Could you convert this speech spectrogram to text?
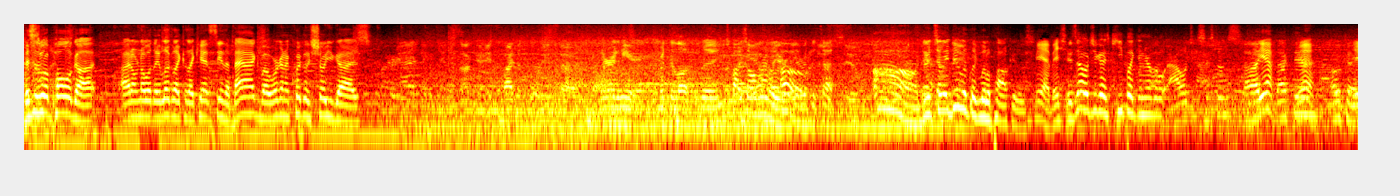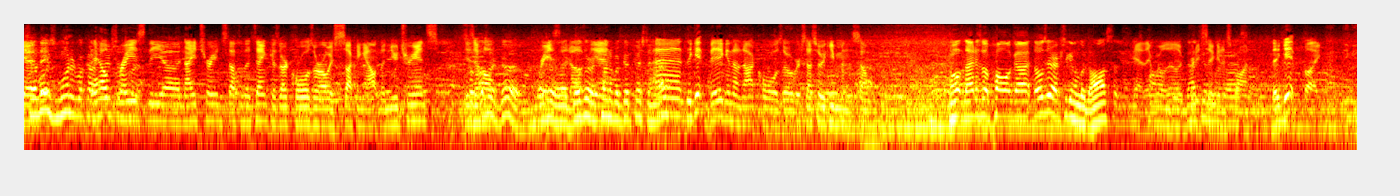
This is what Paul got. I don't know what they look like because I can't see in the bag, but we're gonna quickly show you guys. They're in here with the, the you probably saw them earlier Oh. with the test. Oh, dude, so they do look like little pacus. Yeah, basically. Is that what you guys keep like in your little algae systems? Uh, yeah. Back there? Yeah. Okay, Yeah, so I've they- always wondered what kind They of help fish those raise were. the uh, nitrate and stuff in the tank because our corals are always sucking out the nutrients. So those are good. Those are, like, those are yeah. kind of a good fish to have. And they get big and they'll knock corals over, so that's why we keep them in the summer. Well, that is what Paul got. Those are actually gonna look awesome. Yeah, they will. They look pretty sick in a look spawn. awesome. They get like,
